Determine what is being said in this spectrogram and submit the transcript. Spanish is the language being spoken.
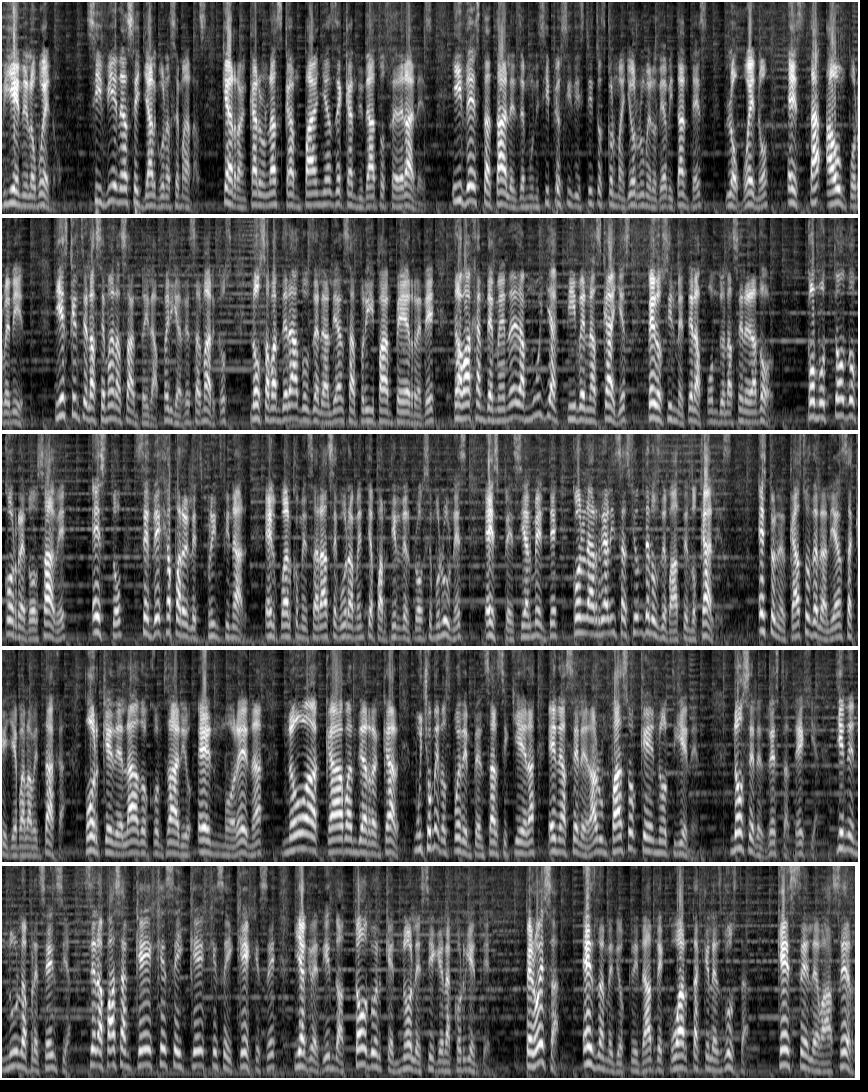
viene lo bueno. Si viene hace ya algunas semanas que arrancaron las campañas de candidatos federales y de estatales de municipios y distritos con mayor número de habitantes, lo bueno está aún por venir. Y es que entre la Semana Santa y la Feria de San Marcos, los abanderados de la Alianza PRI-PAN-PRD trabajan de manera muy activa en las calles, pero sin meter a fondo el acelerador. Como todo corredor sabe, esto se deja para el sprint final, el cual comenzará seguramente a partir del próximo lunes, especialmente con la realización de los debates locales. Esto en el caso de la alianza que lleva la ventaja, porque del lado contrario, en Morena, no acaban de arrancar, mucho menos pueden pensar siquiera en acelerar un paso que no tienen. No se les ve estrategia, tienen nula presencia, se la pasan quéjese y quéjese y quéjese y agrediendo a todo el que no le sigue la corriente. Pero esa es la mediocridad de cuarta que les gusta. ¿Qué se le va a hacer?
